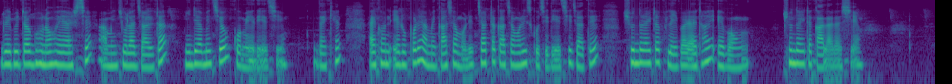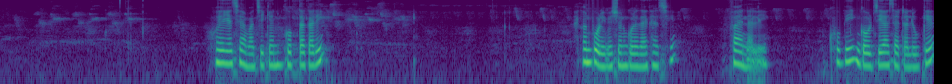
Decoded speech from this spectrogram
গ্রেভিটা ঘন হয়ে আসছে। আমি চোলা জালটা মিডিয়ামের চেয়েও কমিয়ে দিয়েছি। দেখেন, এখন এর উপরে আমি কাঁচামরিচ, চারটা কাঁচামরিচ কুচি দিয়েছি যাতে সুন্দর একটা ফ্লেভার অ্যাড হয় এবং সুন্দর একটা কালার আসে। হয়ে গেছে আমার চিকেন কোপ্তা কারি। এখন পরিবেশন করে দেখাচ্ছি। ফাইনালি খুবই গর্জিয়াস একটা লুকে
